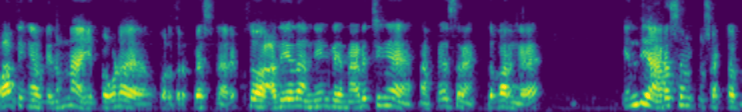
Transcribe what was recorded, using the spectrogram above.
பாத்தீங்க அப்படின்னம்னா இப்ப கூட ஒருத்தர் பேசினாரு. சோ அதே தான் நீங்களே என்ன அடிச்சுங்க நான் பேசுறேன். இந்த பாருங்க. இந்திய அரசமைப்பு சட்டம்.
